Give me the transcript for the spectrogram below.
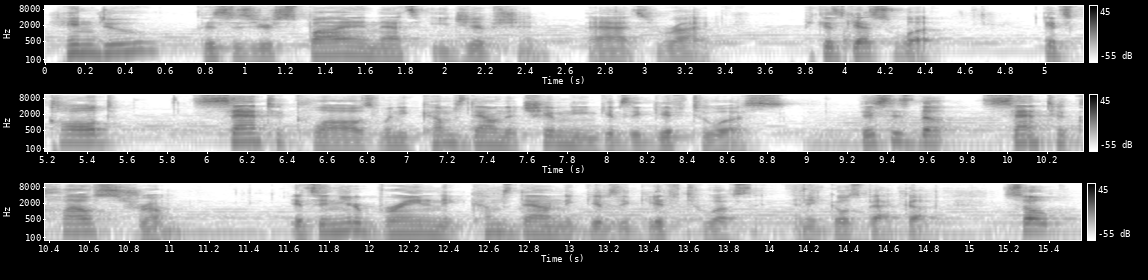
Hindu. This is your spine, and that's Egyptian. That's right. Because guess what? It's called Santa Claus when he comes down the chimney and gives a gift to us. This is the Santa Claustrum. It's in your brain and it comes down and it gives a gift to us and it goes back up. So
